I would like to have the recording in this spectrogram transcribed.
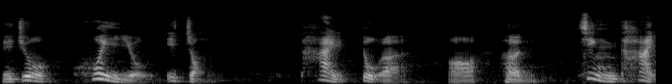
你就会有一种态度了哦，很静态。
